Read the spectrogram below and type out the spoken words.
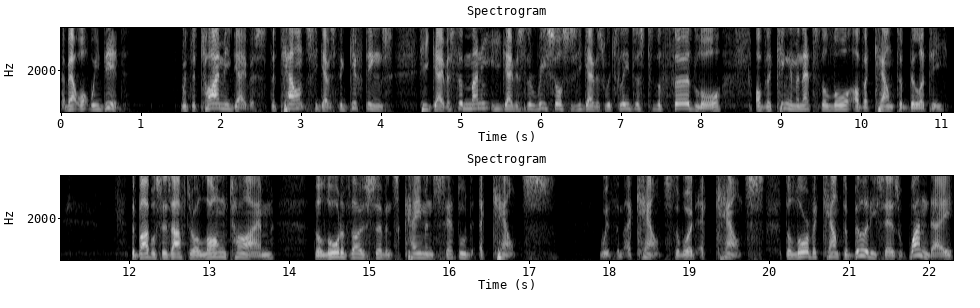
about what we did with the time He gave us, the talents He gave us, the giftings He gave us, the money He gave us, the resources He gave us, which leads us to the third law of the kingdom, and that's the law of accountability. The Bible says, after a long time, the Lord of those servants came and settled accounts with them. Accounts, the word accounts. The law of accountability says one day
